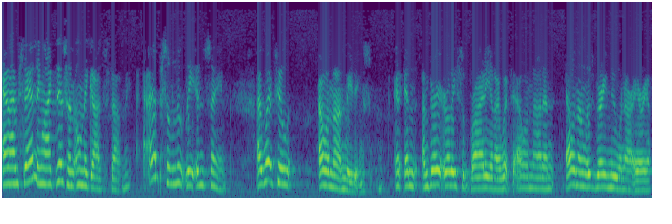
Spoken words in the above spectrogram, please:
And I'm standing like this and only God stopped me. Absolutely insane. I went to Al-Anon meetings. And, and I'm very early sobriety and I went to Al-Anon and Al-Anon was very new in our area.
